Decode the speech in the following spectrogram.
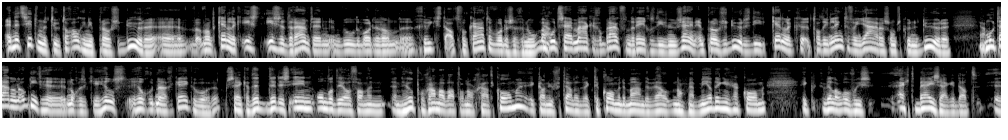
En het zit hem natuurlijk toch ook in die procedure. Uh, want kennelijk is, is het ruimte, en ik bedoel, er worden dan uh, gewiekste advocaten worden ze genoemd. Maar ja. goed, zij maken gebruik van de regels die er nu zijn. En procedures die kennelijk tot in lengte van jaren soms kunnen duren. Ja. Moet daar dan ook niet uh, nog eens een keer heel, heel goed naar gekeken worden? Zeker. Dit, dit is één onderdeel van een, een heel programma wat er nog gaat komen. Ik kan u vertellen dat ik de komende maanden wel nog met meer dingen ga komen. Ik wil er overigens echt bij zeggen dat 90%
